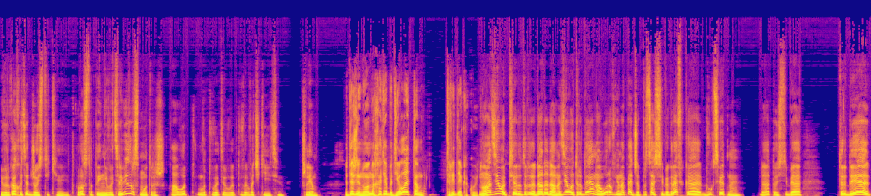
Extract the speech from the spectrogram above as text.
и в руках у тебя джойстики. Это просто ты не в телевизор смотришь, а вот, вот в эти вот в, в очки эти, шлем. Подожди, ну она хотя бы делает там 3D какой-то? Ну, она делает псевдо 3D. Да-да-да, она делает 3D на уровне, но опять же, представь себе, графика двухцветная, да, то есть у тебя 3D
